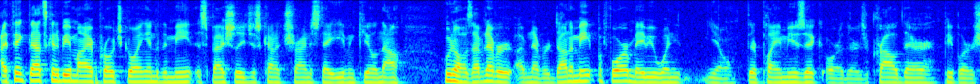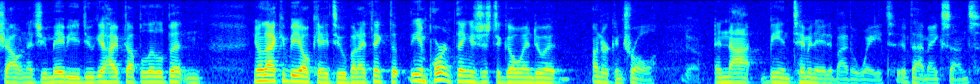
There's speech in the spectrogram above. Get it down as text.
I think that's going to be my approach going into the meet, especially just kind of trying to stay even keel. Now, who knows? I've never I've never done a meet before. Maybe when you know they're playing music or there's a crowd there, people are shouting at you. Maybe you do get hyped up a little bit, and you know that can be okay too. But I think the the important thing is just to go into it under control. And not be intimidated by the weight, if that makes sense.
